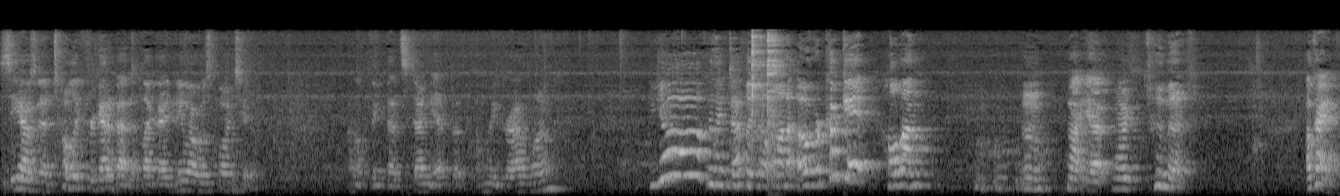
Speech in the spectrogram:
See, I was going to totally forget about it like I knew I was going to. I don't think that's done yet, but I'm going to grab one. Yeah, because I definitely don't want to overcook it. Hold on. Mm, not yet, like two minutes. Okay,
